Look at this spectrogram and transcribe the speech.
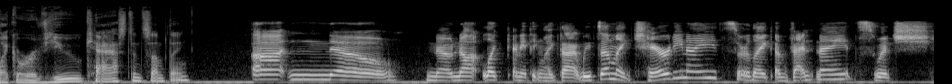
like a review cast in something? Uh, no, no, not like anything like that. We've done like charity nights or like event nights, which,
